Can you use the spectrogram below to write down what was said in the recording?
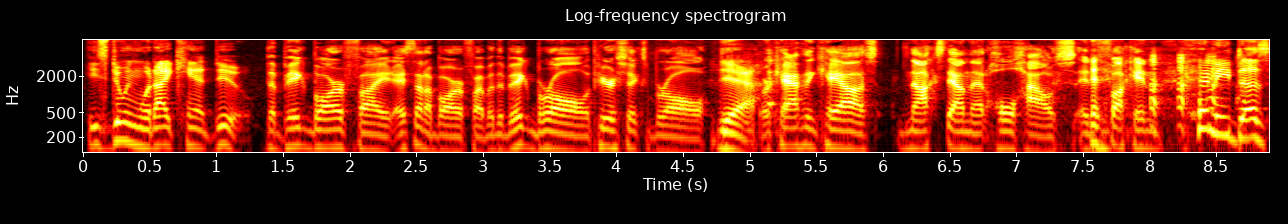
He's doing what I can't do. The big bar fight. It's not a bar fight, but the big brawl, the Pier Six brawl. Yeah. Where Captain Chaos knocks down that whole house and fucking and he does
